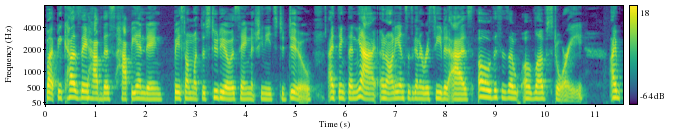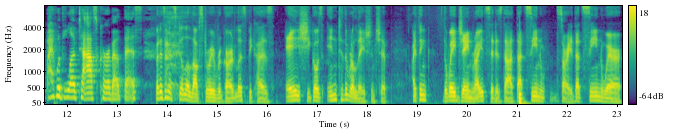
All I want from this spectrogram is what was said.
But because they have this happy ending based on what the studio is saying that she needs to do, I think then, yeah, an audience is going to receive it as, oh, this is a, a love story. I, I would love to ask her about this. But isn't it still a love story regardless? Because A, she goes into the relationship. I think the way Jane writes it is that that scene, sorry, that scene where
